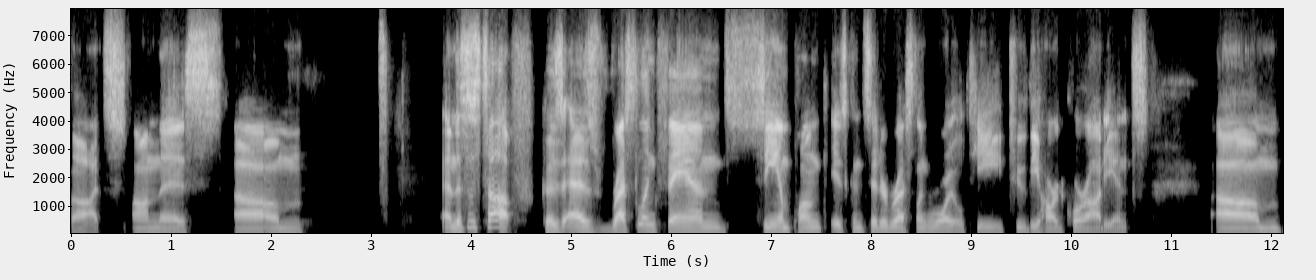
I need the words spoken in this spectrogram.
thoughts on this, um, and this is tough because as wrestling fans, CM Punk is considered wrestling royalty to the hardcore audience. Um,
